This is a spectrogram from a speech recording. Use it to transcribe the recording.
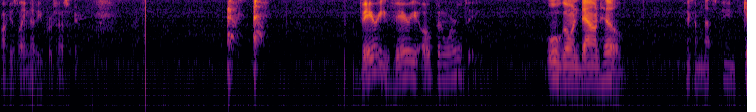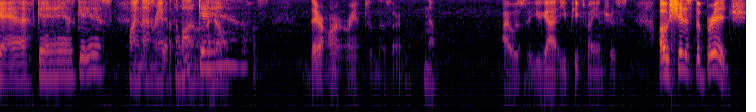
Fuck is like nutty professor. very, very open worldy. Ooh, going downhill. Pick up that speed. Gas, gas, gas. Find that ramp at the bottom of the hill. gas. There aren't ramps in this, are there? No. I was. You got. You piqued my interest. Oh shit! It's the bridge.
